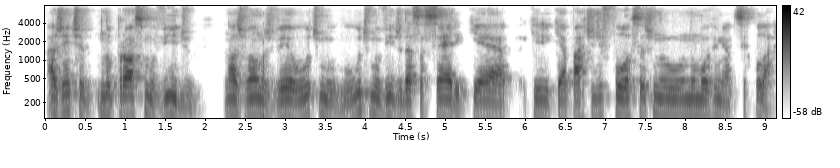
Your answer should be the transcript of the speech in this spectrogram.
a gente, no próximo vídeo, nós vamos ver o último, o último vídeo dessa série, que é, que, que é a parte de forças no, no movimento circular.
